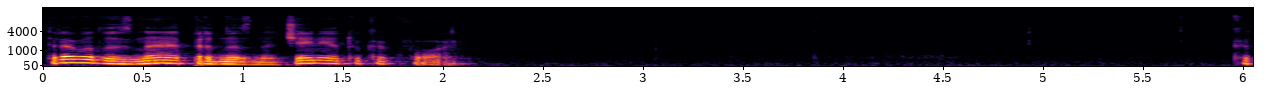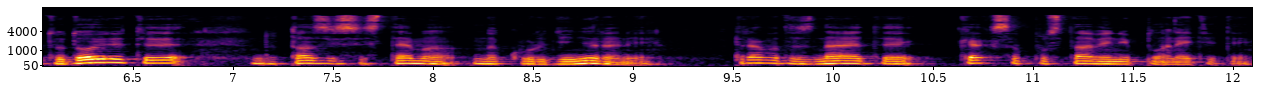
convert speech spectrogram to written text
трябва да знае предназначението какво е. Като дойдете до тази система на координиране, трябва да знаете как са поставени планетите.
